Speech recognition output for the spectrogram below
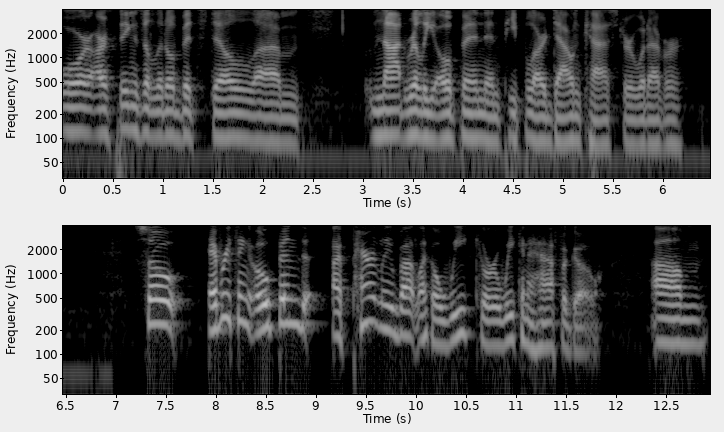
or are things a little bit still um, not really open and people are downcast or whatever? So everything opened apparently about like a week or a week and a half ago. Um,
